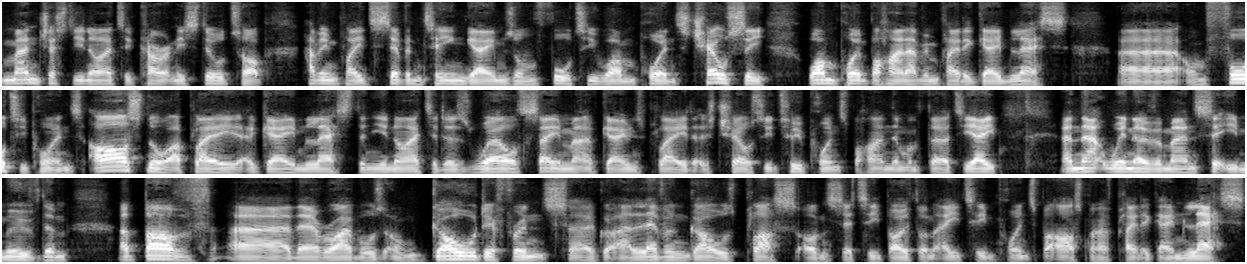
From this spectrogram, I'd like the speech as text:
Manchester United currently still top, having played 17 games on 41 points. Chelsea, one point behind, having played a game less uh, on 40 points. Arsenal are played a game less than United as well. Same amount of games played as Chelsea, two points behind them on 38. And that win over Man City moved them above uh, their rivals on goal difference. Uh, got 11 goals plus on City, both on 18 points. But Arsenal have played a game less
